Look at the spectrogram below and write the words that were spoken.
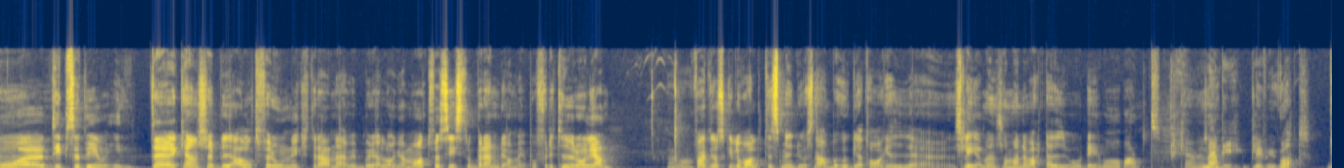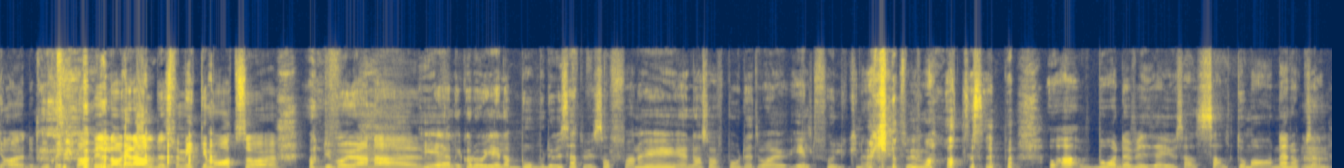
Och eh, tipset är att inte kanske bli allt för onyktra när vi börjar laga mat för sist då brände jag mig på frityroljan. Ja. För att jag skulle vara lite smidig och snabb och hugga tag i eh, sleven som hade varit där i och det var varmt. Men det blev ju gott. Ja det blir skitbra, vi lagade alldeles för mycket mat så du var ju gärna... Hela, kommer du ihåg hela bordet? Vi satt i soffan och hela soffbordet var ju helt fullknökat med mat. Och ah, båda vi är ju saltomaner också. Mm.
